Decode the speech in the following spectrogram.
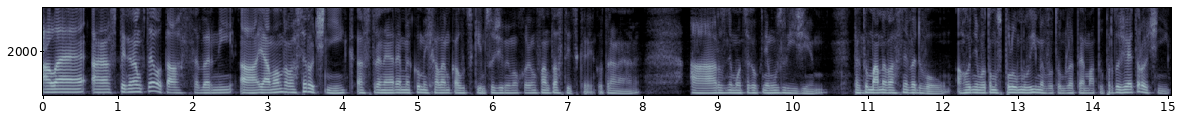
Ale a zpět jenom k té otázce, Berný. A já mám vlastně ročník a s trenérem jako Michalem Kautským, což je mimochodem fantastický jako trenér. A hrozně moc jako k němu zlížím. Tak to máme vlastně ve dvou. A hodně o tom spolu mluvíme, o tomhle tématu. Protože je to ročník,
